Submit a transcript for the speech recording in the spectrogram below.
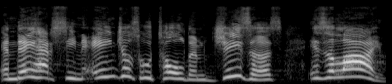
and they had seen angels who told them Jesus is alive.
